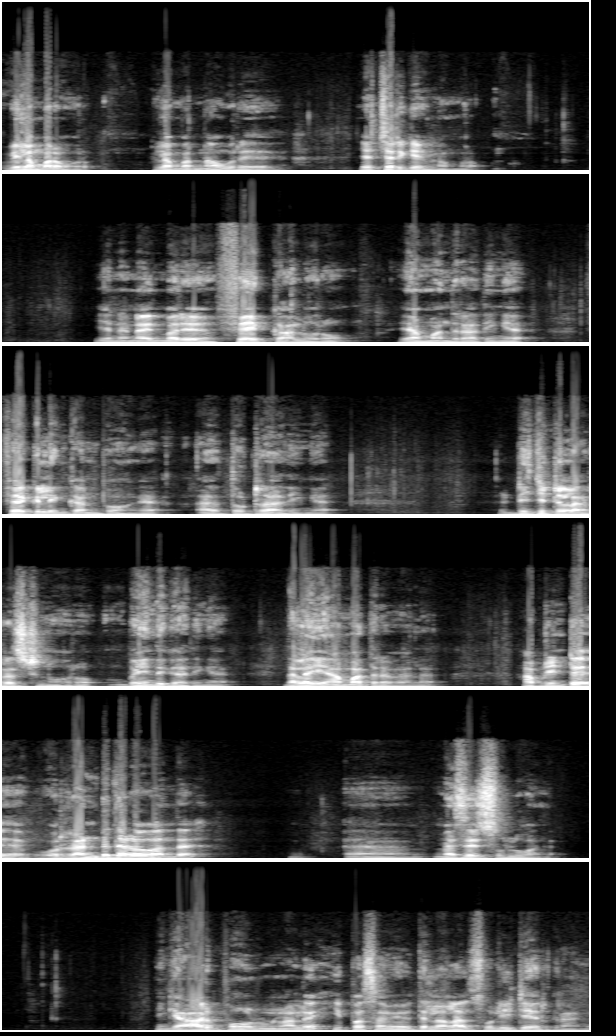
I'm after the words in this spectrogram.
விளம்பரம் வரும். விளம்பரம்னா ஒரு எச்சரிக்கை விளம்பரம். என்னென்னா இது மாதிரி ஃபேக் கால் வரும். ஏமாந்துடாதீங்க ஃபேக் லிங்க் அனுப்புவாங்க. அதை தொட்டுறாதீங்க. டிஜிட்டல் அரெஸ்ட்னு வரும். பயந்துக்காதீங்க. இதெல்லாம் ஏமாத்துகிற வேலை. அப்படின்ட்டு ஒரு ரெண்டு தடவை அந்த மெசேஜ் சொல்லுவாங்க. நீங்கள் யாருக்கு போகணுன்னாலும் இப்போ சமீபத்திலலாம் அது சொல்லிகிட்டே இருக்கிறாங்க.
